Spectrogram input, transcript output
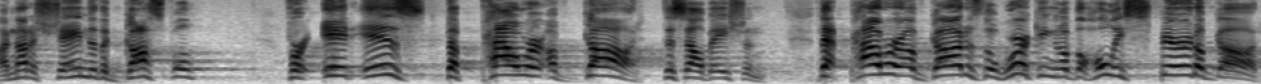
I'm not ashamed of the gospel, for it is the power of God to salvation. That power of God is the working of the Holy Spirit of God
